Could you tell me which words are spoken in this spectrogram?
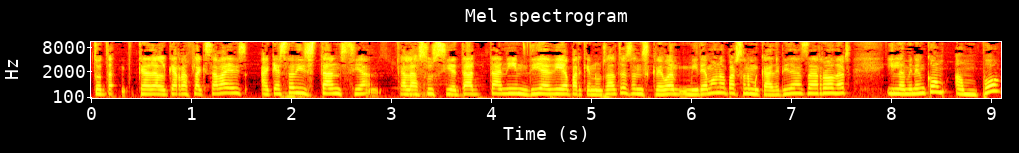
Tot, que el que reflexava és aquesta distància que la societat tenim dia a dia perquè nosaltres ens creuem, mirem a una persona amb cadires de rodes i la mirem com amb por,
